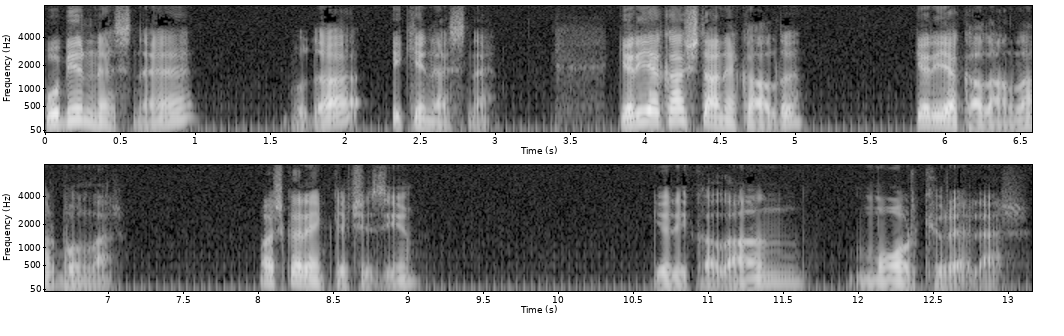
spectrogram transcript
Bu bir nesne, bu da iki nesne. Geriye kaç tane kaldı? Geriye kalanlar bunlar. Başka renkle çizeyim. Geri kalan mor küreler.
